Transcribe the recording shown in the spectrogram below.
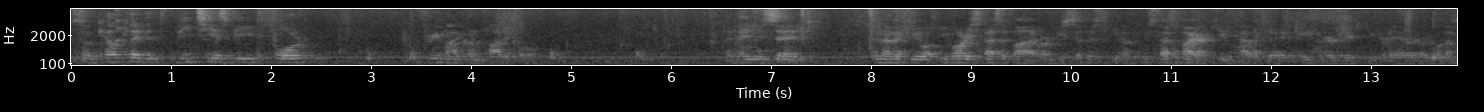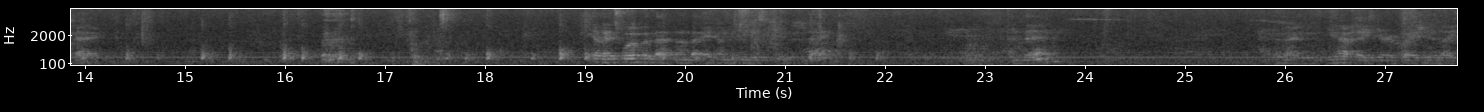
so calculate the VTSV for three micron particle. And then you said, And then if you, you've already specified, or you this, you know, you specify our test at eight hundred meters cubed per day, or whatever you want to say. okay, let's work with that number, 800 meters cubed per day. And then, And then you have the, your equation is like,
